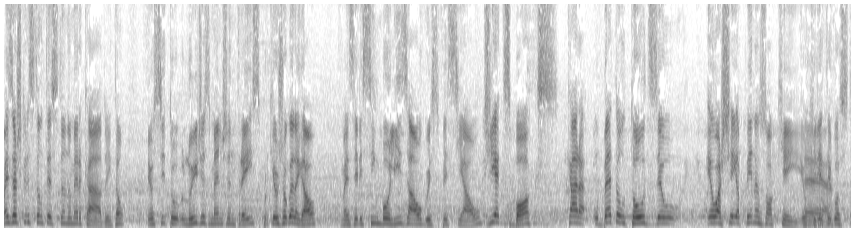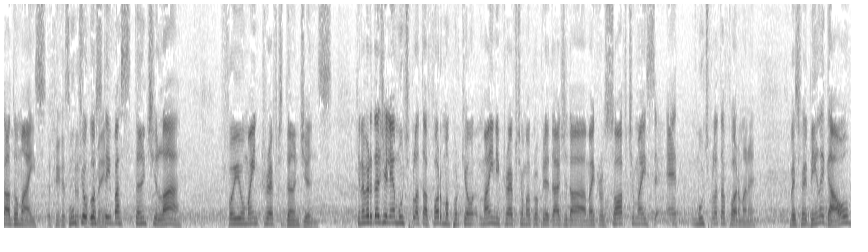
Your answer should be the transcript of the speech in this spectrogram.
Mas eu acho que eles estão testando o mercado. Então, eu cito Luigi's Mansion 3, porque o jogo é legal, mas ele simboliza algo especial. De Xbox, cara, o Battletoads eu. Eu achei apenas ok. Eu É. queria ter gostado mais. Um que eu gostei também. bastante lá foi o Minecraft Dungeons. Que na verdade ele é multiplataforma, porque Minecraft é uma propriedade da Microsoft, mas é multiplataforma, né? Mas foi bem legal.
